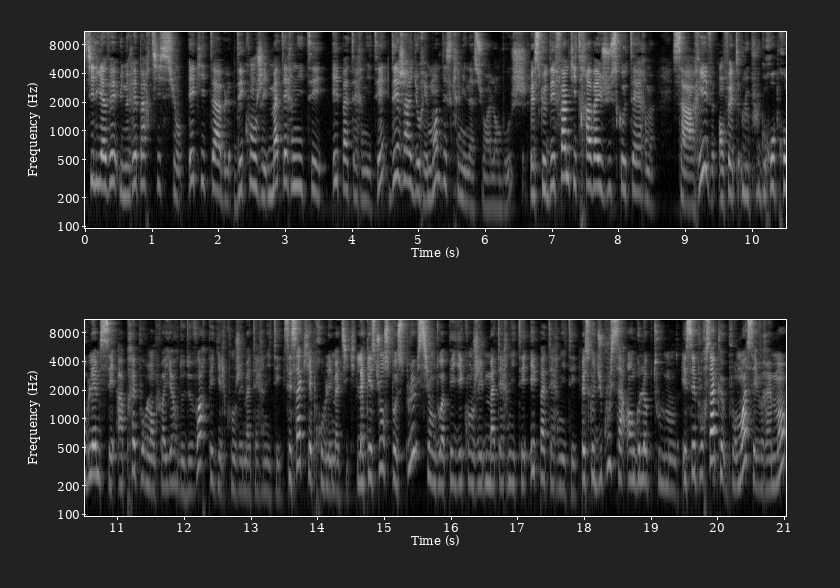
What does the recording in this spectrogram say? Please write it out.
s'il y avait une répartition équitable des congés maternité et paternité, déjà il y aurait moins de discrimination à l'embauche. Parce que des femmes qui travaillent jusqu'au terme, ça arrive. En fait, le plus gros problème, c'est après pour l'employeur de devoir payer le congé maternité. C'est ça qui est problématique. La question se pose plus si on doit payer congé maternité et paternité. Parce que du coup, ça englobe tout le monde. Et c'est pour ça que pour moi, c'est vraiment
